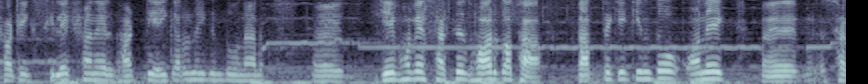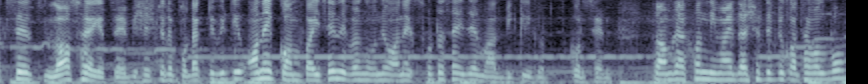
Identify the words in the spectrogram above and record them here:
সঠিক সিলেকশনের ঘাটতি এই কারণেই কিন্তু ওনার যেভাবে সাকসেস হওয়ার কথা তার থেকে কিন্তু অনেক সাকসেস লস হয়ে গেছে। বিশেষ করে প্রোডাক্টিভিটি অনেক কম পাইছেন এবং উনি অনেক ছোট সাইজের মাছ বিক্রি কর- করছেন। তো আমরা এখন নিমাইদার সাথে একটু কথা বলব।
